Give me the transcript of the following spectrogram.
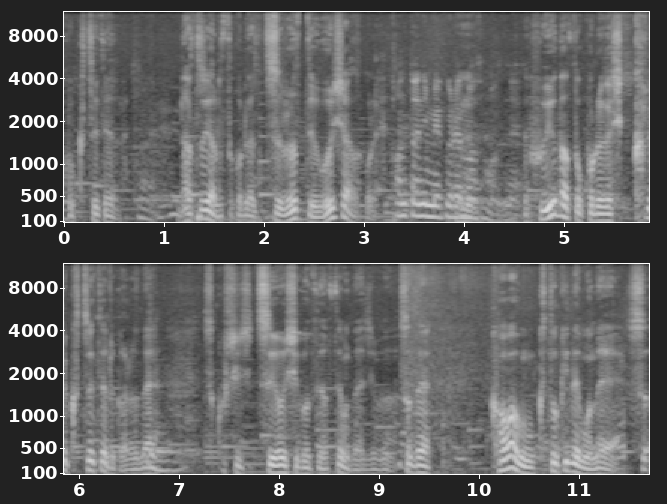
こうくっついてる夏やるとこれがずるって動いちゃうこれ。簡単にめくれますもんね、冬だとこれがしっかりくっついてるからね、少し強い仕事やっても大丈夫。それで皮を剥く時でもねスー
